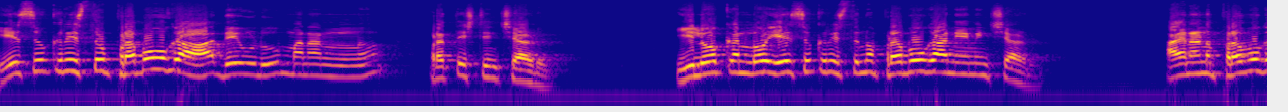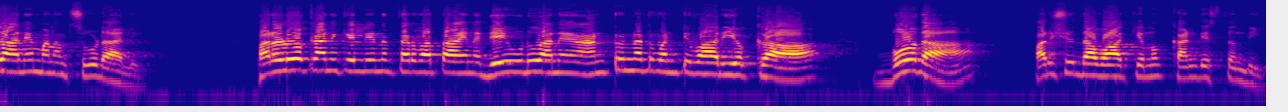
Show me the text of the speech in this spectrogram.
యేసుక్రీస్తు ప్రభువుగా దేవుడు మనల్ని ప్రతిష్ఠించాడు. ఈ లోకంలో యేసుక్రీస్తును ప్రభువుగా నియమించాడు. ఆయనను ప్రభుగానే మనం చూడాలి. పరలోకానికి వెళ్ళిన తర్వాత ఆయన దేవుడు అని అంటున్నటువంటి వారి యొక్క బోధ పరిశుద్ధ వాక్యము ఖండిస్తుంది.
